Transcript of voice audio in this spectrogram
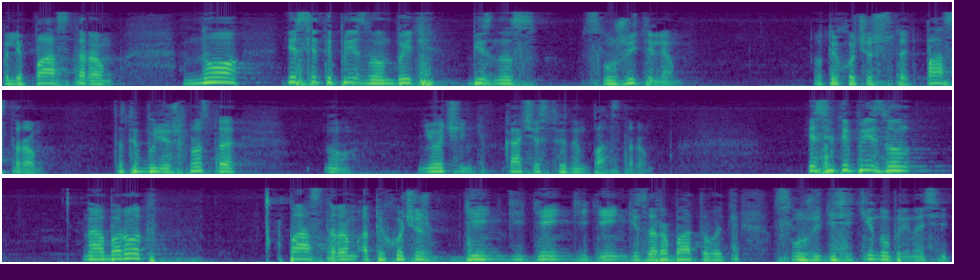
или пастором. Но если ты призван быть бизнес-служителем, но ты хочешь стать пастором, то ты будешь просто ну, не очень качественным пастором. Если ты призван, наоборот, пастором, а ты хочешь деньги, деньги, деньги зарабатывать, служить, десятину приносить,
